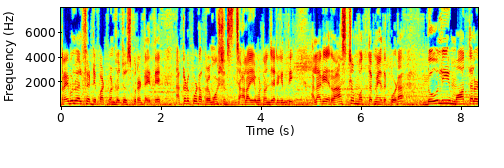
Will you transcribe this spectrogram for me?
ట్రైబల్ వెల్ఫేర్ డిపార్ట్మెంట్లో చూసుకున్నట్టయితే అక్కడ కూడా ప్రమోషన్స్ చాలా ఇవ్వటం జరిగింది. అలాగే రాష్ట్రం మొత్తం మీద కూడా డోలీ మోతలు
